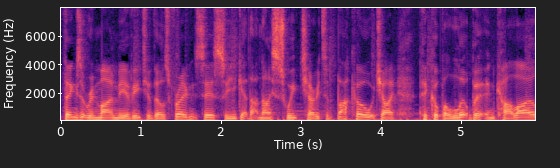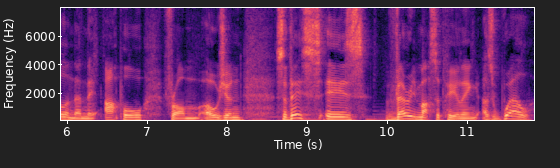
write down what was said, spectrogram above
things that remind me of each of those fragrances. So you get that nice sweet cherry tobacco, which I pick up a little bit in Carlisle, and then the apple from Oajan. So this is very mass appealing as well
